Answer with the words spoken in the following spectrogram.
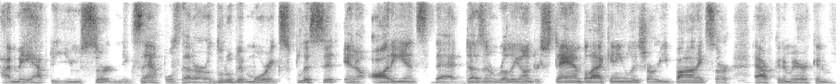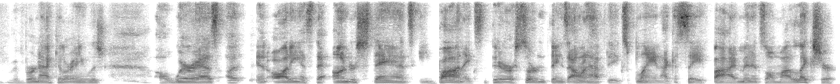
I may have to use certain examples that are a little bit more explicit in an audience that doesn't really understand black english or ebonics or african american vernacular english uh, whereas a, an audience that understands ebonics there are certain things i don't have to explain i can save five minutes on my lecture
